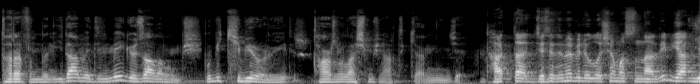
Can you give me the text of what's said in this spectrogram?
tarafından idam edilmeyi göze alamamış. Bu bir kibir örneğidir. Tanrılaşmış artık kendince. hatta cesedime bile ulaşamasınlar deyip yaktırmış,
